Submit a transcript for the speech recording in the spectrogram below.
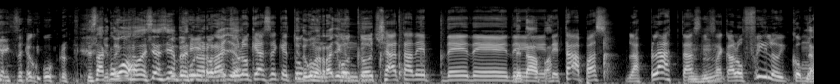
Seguro. te saca Yo un ojo, decían siempre. una raya. tú lo que haces es que tú con, el dos chatas de, de, de, de- De tapa. de tapas, las plastas, le sacas los filos y como la.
